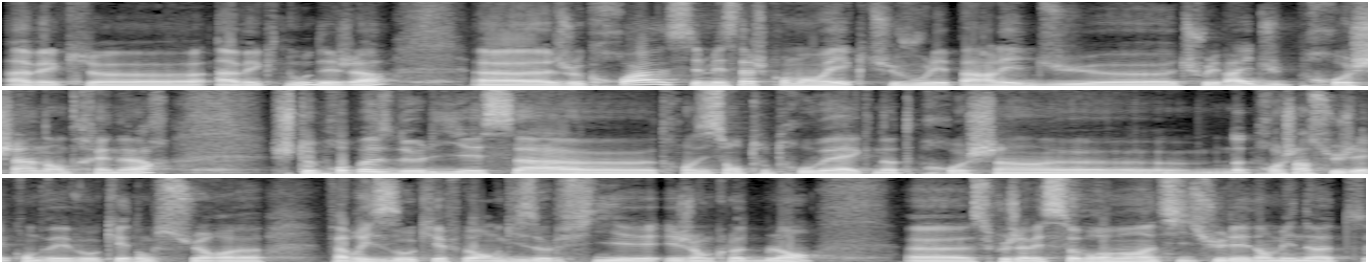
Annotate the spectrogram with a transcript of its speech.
avec euh, avec nous déjà. Euh, je crois, c'est le message qu'on m'a envoyé que tu voulais parler du euh, tu voulais parler du prochain entraîneur. Je te propose de lier ça euh, transition tout trouvée avec notre prochain notre prochain sujet qu'on devait évoquer donc sur Fabrice Boquet, Florent Ghisolfi et, et Jean-Claude Blanc. ce que j'avais sobrement intitulé dans mes notes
